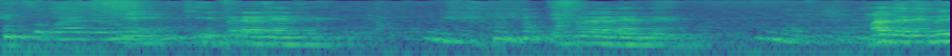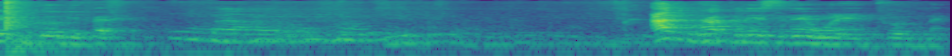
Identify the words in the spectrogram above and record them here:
Keep it on him. Keep it on him. Mother, let me go before. I to any improvement.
